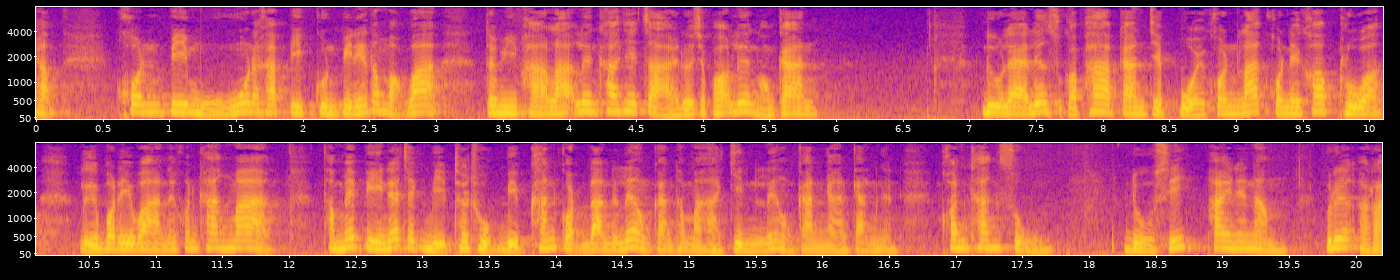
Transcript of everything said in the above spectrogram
ครับ คนปีหมูนะครับปีกุลปีนี้ต้องบอกว่าจะมีภาระเรื่องค่าใช้จ่าย โดยเฉพาะเรื่องของการดูแลเรื่องสุขภาพการเจ็บป่วยคนรักคนในครอบครัว หรือบริวารเนี่ยค่อนข้างมากทำให้ปีนี้จะบีบเธอถูกบีบคั้นกดดันในเรื่องของการทำมาหากินเรื่องของการงานการเงินค่อนข้างสูง ดูซิไพ่แนะนำเรื่องอะไร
